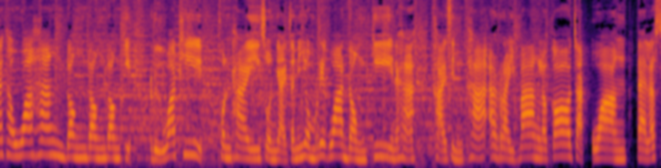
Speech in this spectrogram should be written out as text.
นะคะว่าห้างดองดองดองกิหรือว่าที่คนไทยส่วนใหญ่จะนิยมเรียกว่าดองกี้นะคะ ขายสินค้าอะไรบ้างแล้วก็จัดวางแต่ละโซ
